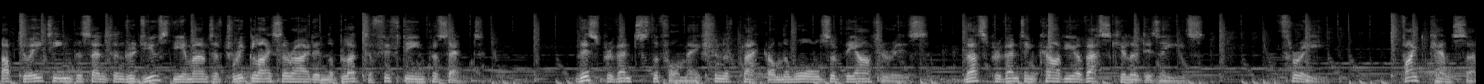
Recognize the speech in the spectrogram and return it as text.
up to 18% and reduce the amount of triglyceride in the blood to 15%. This prevents the formation of plaque on the walls of the arteries, thus preventing cardiovascular disease. 3. Fight cancer.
